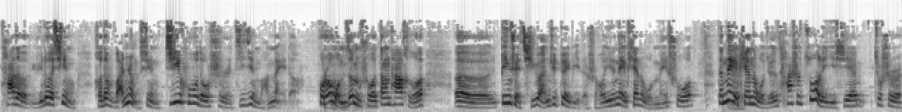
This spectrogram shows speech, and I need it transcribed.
它的娱乐性和的完整性几乎都是接近完美的。或者我们这么说，当它和呃《冰雪奇缘》去对比的时候，因为那个片子我们没说，但那个片子我觉得它是做了一些就是。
